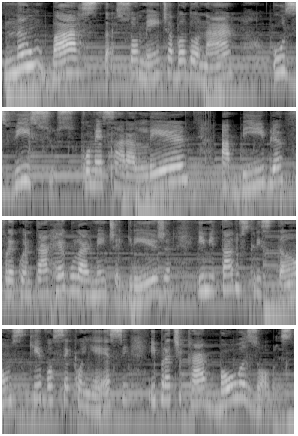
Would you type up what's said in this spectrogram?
Não basta somente abandonar os vícios, começar a ler a Bíblia, frequentar regularmente a igreja, imitar os cristãos que você conhece e praticar boas obras.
